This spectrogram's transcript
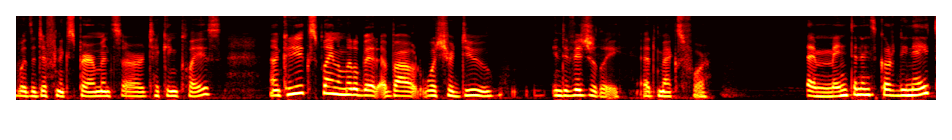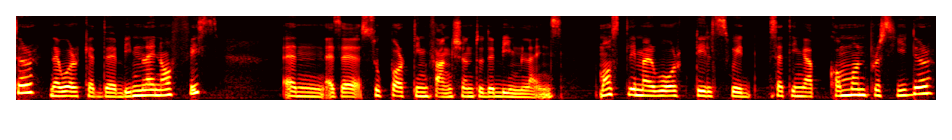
where the different experiments are taking place. And could you explain a little bit about what you do individually at Max4? I'm maintenance coordinator. I work at the Beamline office and as a supporting function to the Beamlines. Mostly my work deals with setting up common procedure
